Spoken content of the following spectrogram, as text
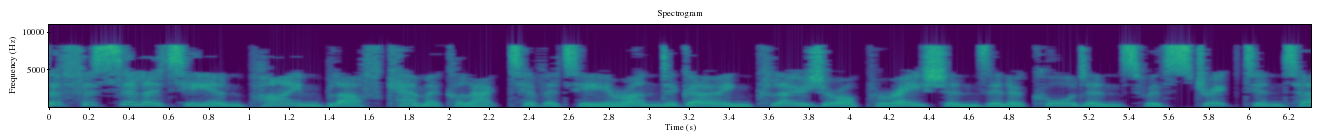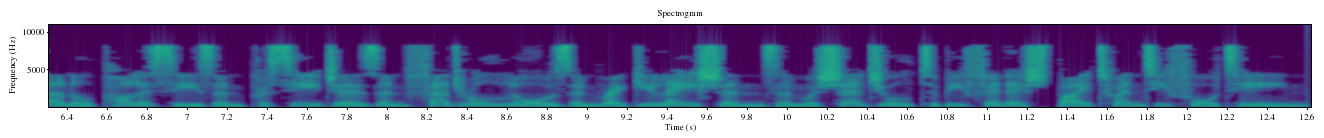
The facility and Pine Bluff chemical activity are undergoing closure operations in accordance with strict internal policies and procedures and federal laws and regulations and were scheduled to be finished by 2014.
